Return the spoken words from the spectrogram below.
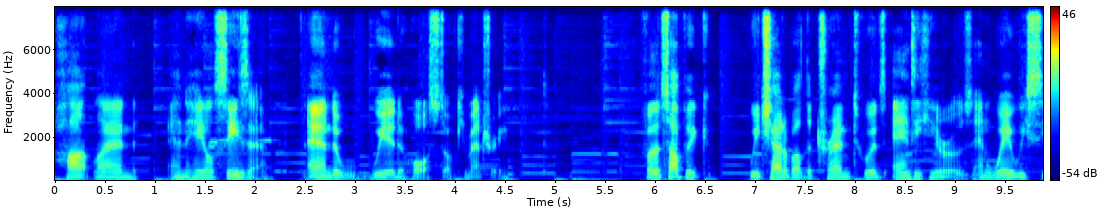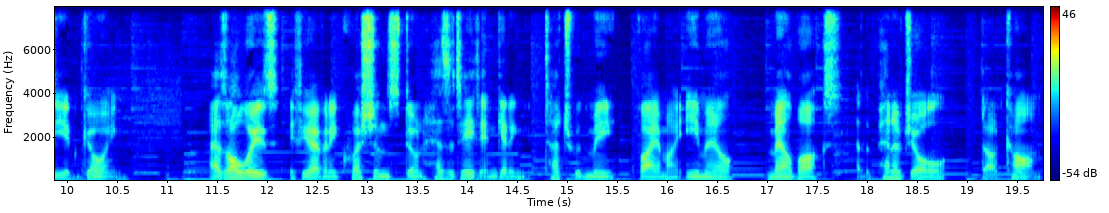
Heartland, and Hail Caesar, and a weird horse documentary. For the topic, we chat about the trend towards anti-heroes and where we see it going. As always, if you have any questions, don't hesitate in getting in touch with me via my email, mailbox at thepenofjoel.com.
